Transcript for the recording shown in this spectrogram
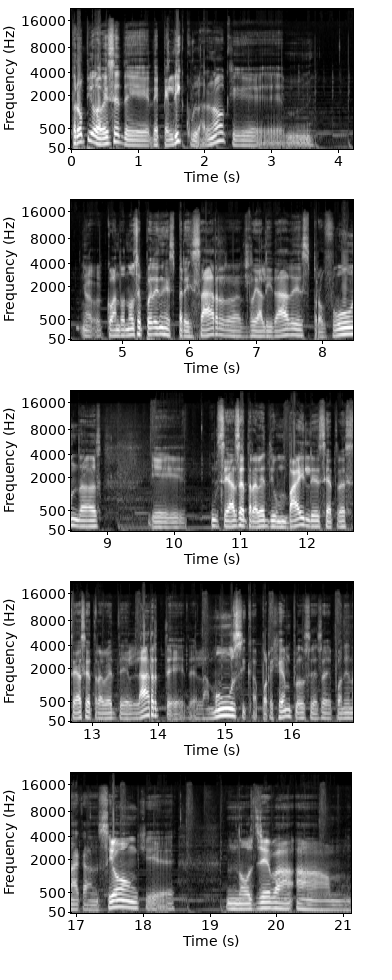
propio a veces de, películas, ¿no? Que mm, cuando no se pueden expresar realidades profundas, se hace a través de un baile, se, hace a través del arte, de la música, por ejemplo, se, se pone una canción que nos lleva a um,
